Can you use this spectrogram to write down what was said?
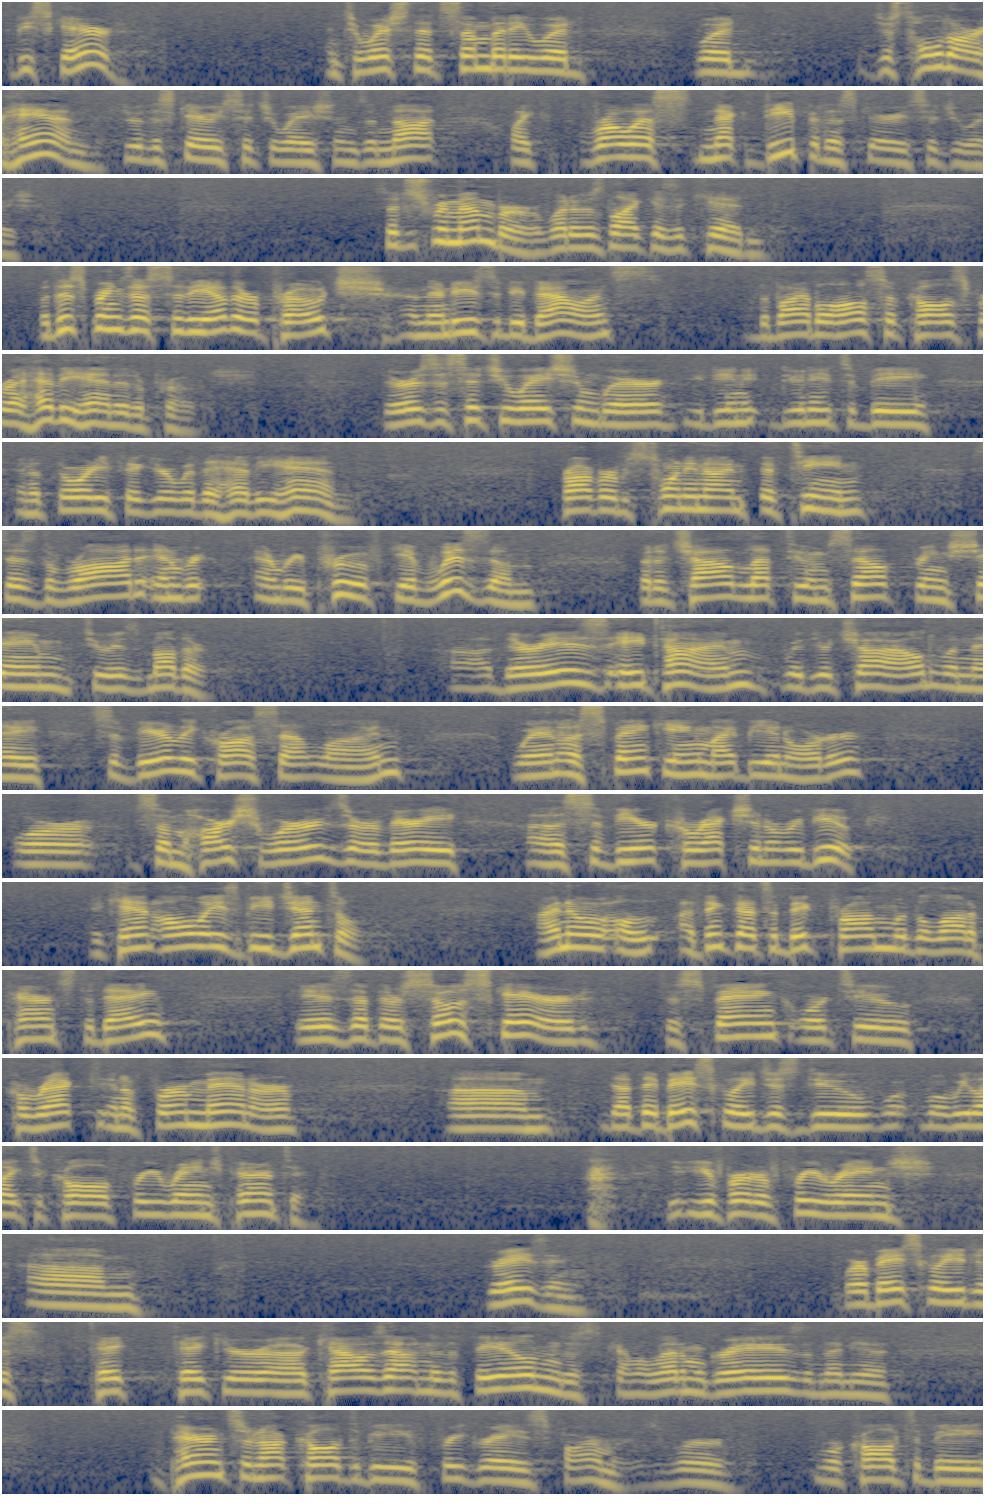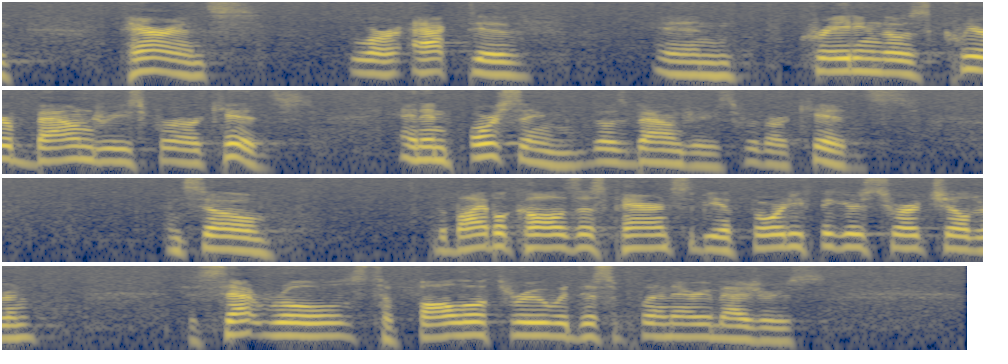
to be scared, and to wish that somebody would, would just hold our hand through the scary situations and not like throw us neck deep in a scary situation. So just remember what it was like as a kid. But this brings us to the other approach, and there needs to be balance. The Bible also calls for a heavy handed approach. There is a situation where you do need to be an authority figure with a heavy hand. Proverbs 29:15 says, "The rod and, re- and reproof give wisdom, but a child left to himself brings shame to his mother." Uh, there is a time with your child when they severely cross that line, when a spanking might be in order, or some harsh words, or a very uh, severe correction or rebuke. It can't always be gentle. I know, I think that's a big problem with a lot of parents today, is that they're so scared to spank or to correct in a firm manner um, that they basically just do what we like to call free range parenting. You've heard of free range um, grazing, where basically you just take take your uh, cows out into the field and just kind of let them graze, and then you Parents are not called to be free graze farmers. We're, we're called to be parents who are active in creating those clear boundaries for our kids and enforcing those boundaries with our kids. And so the Bible calls us parents to be authority figures to our children, to set rules, to follow through with disciplinary measures.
